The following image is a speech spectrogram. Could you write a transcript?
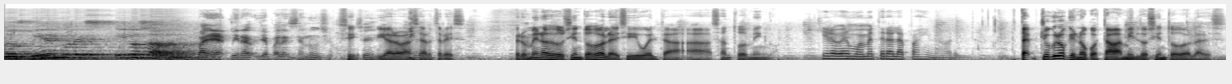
los miércoles y los sábados. Vaya, mira, ya aparece anuncio. Sí, y ahora van a ser tres. Pero menos de 200 dólares y de vuelta a Santo Domingo. Quiero ver, me voy a meter a la página ahorita. Ta- Yo creo que no costaba 1.200 dólares.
